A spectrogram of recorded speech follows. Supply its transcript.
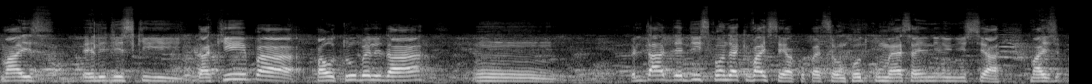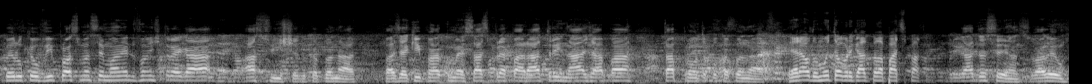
Mas ele disse que daqui para outubro ele dá um. Ele, dá, ele diz quando é que vai ser a competição, quando começa a iniciar. Mas pelo que eu vi, próxima semana eles vão entregar as fichas do campeonato. Fazer aqui para começar a se preparar, treinar já para estar tá pronta para o campeonato. Geraldo, muito obrigado pela participação. Obrigado a você, Anderson. Valeu.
